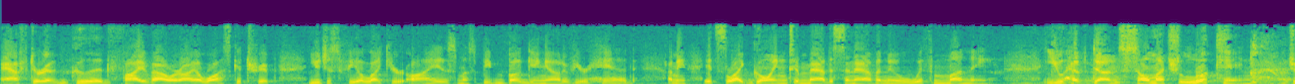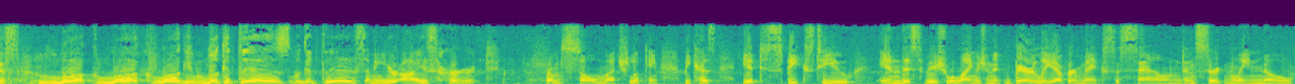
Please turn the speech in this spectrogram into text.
after a good five hour ayahuasca trip, you just feel like your eyes must be bugging out of your head. I mean, it's like going to Madison Avenue with money. You have done so much looking. Just look, look, look. Look at this, look at this. I mean, your eyes hurt from so much looking because it speaks to you in this visual language and it barely ever makes a sound and certainly no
